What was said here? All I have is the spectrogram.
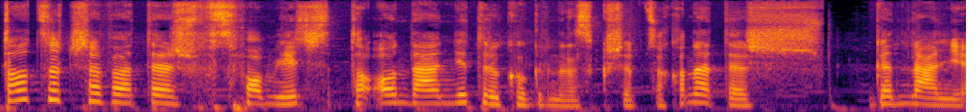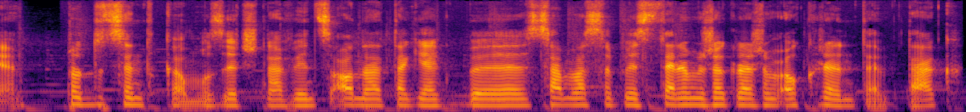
to, co trzeba też wspomnieć, to ona nie tylko gra na skrzypcach, ona też generalnie producentka muzyczna, więc ona tak jakby sama sobie starym żeglarzem okrętem, tak?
